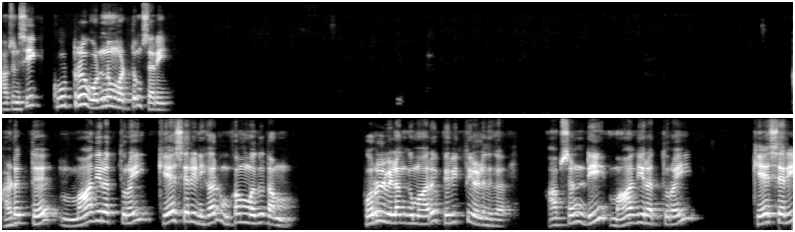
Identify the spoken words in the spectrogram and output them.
ஆப்ஷன் சி கூற்று ஒன்று மட்டும் சரி. அடுத்து மாதிரத்துறை கேசரி நிகர் முகம்மது தம். பொருள் விளங்குமாறு பிரித்து எழுதுக. ஆப்ஷன் டி மாதிரத்துறை கேசரி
